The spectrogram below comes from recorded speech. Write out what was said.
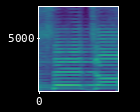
से जा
